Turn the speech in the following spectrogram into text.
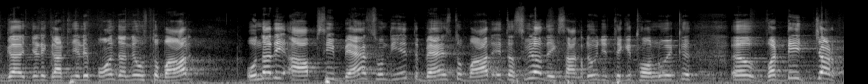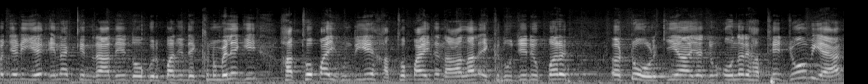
ਗ- ਜਿਹੜੇ ਗੱਠ ਜਿਹੜੇ ਪਹੁੰਚ ਜਾਂਦੇ ਉਸ ਤੋਂ ਬਾਅਦ ਉਹਨਾਂ ਦੀ ਆਪਸੀ ਬਹਿਸ ਹੁੰਦੀ ਹੈ ਤੇ ਬਹਿਸ ਤੋਂ ਬਾਅਦ ਇਹ ਤਸਵੀਰਾਂ ਦੇਖ ਸਕਦੇ ਹੋ ਜਿੱਥੇ ਕਿ ਤੁਹਾਨੂੰ ਇੱਕ ਵੱਡੀ ਝੜਪ ਜਿਹੜੀ ਹੈ ਇਹਨਾਂ ਕੇਂਦਰਾਂ ਦੇ ਦੋ ਗਰੁੱਪਾਂ 'ਚ ਦੇਖਣ ਨੂੰ ਮਿਲੇਗੀ। ਹੱਥੋਂ ਪਾਈ ਹੁੰਦੀ ਹੈ, ਹੱਥੋਂ ਪਾਈ ਦੇ ਨਾਲ ਨਾਲ ਇੱਕ ਦੂਜੇ ਦੇ ਉੱਪਰ ਢੋਲਕੀਆਂ ਜਾਂ ਜੋ ਉਹਨਾਂ ਦੇ ਹੱਥੇ ਜੋ ਵੀ ਹੈ,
